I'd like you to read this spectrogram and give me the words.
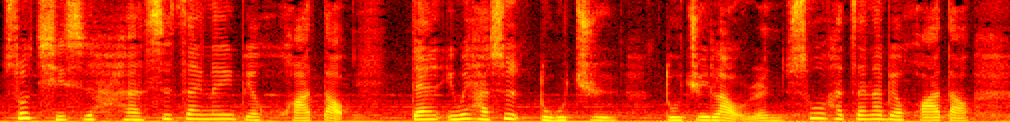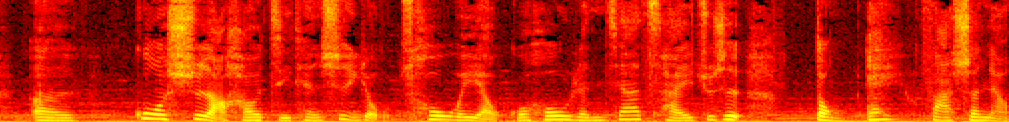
说其实他是在那一边滑倒，但因为他是独居独居老人，说他在那边滑倒，呃。过世了好几天，是有抽尾咬过后，人家才就是懂哎，发生了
